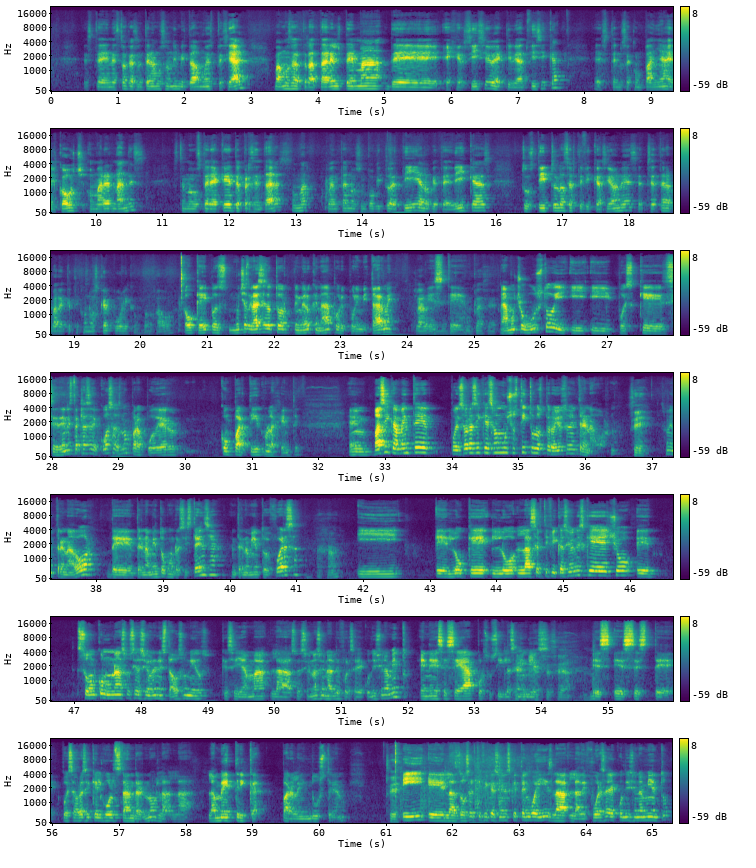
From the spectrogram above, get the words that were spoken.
Este, en esta ocasión tenemos un invitado muy especial. Vamos a tratar el tema de ejercicio y actividad física. Este, nos acompaña el coach Omar Hernández. Este, me gustaría que te presentaras, Omar. Cuéntanos un poquito de ti, a lo que te dedicas, tus títulos, certificaciones, etcétera, para que te conozca el público, por favor. Ok, pues muchas gracias, doctor. Primero que nada, por, por invitarme. Claro, que sí, Este, un placer. Me da mucho gusto y, y- y, pues que se den esta clase de cosas, ¿no? Para poder compartir con la gente. Básicamente, pues ahora sí que son muchos títulos, pero yo soy entrenador, ¿no? Sí, Soy entrenador de entrenamiento con resistencia, entrenamiento de fuerza ajá, y eh, lo que, lo- las certificaciones que he hecho eh, son con una asociación en Estados Unidos que se llama la Asociación Nacional de Fuerza y Acondicionamiento, NSCA por sus siglas en inglés. NSCA, ujú. Es, es, este, pues ahora sí que el gold standard, ¿no? La, la, la métrica para la industria, ¿no? Sí, Y eh, las dos certificaciones que tengo ahí es la, la de fuerza y acondicionamiento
